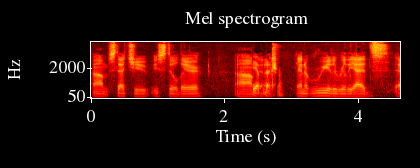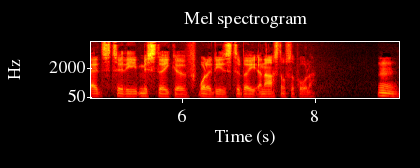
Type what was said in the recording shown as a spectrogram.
um, statue is still there. Um, yep, and, it, right. and it really, really adds adds to the mystique of what it is to be an Arsenal supporter. Mm,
